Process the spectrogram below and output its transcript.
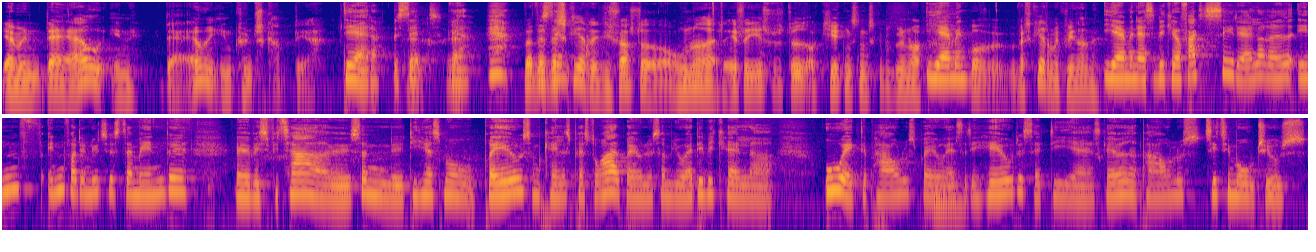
jamen der er jo en, der er jo en kønskamp der. Det er der, bestemt. Ja, ja. ja Hvad, hvad, hvad sker der i de første århundreder, altså efter Jesus død, og kirken sådan skal begynde at... Jamen- hvor, hvad sker der med kvinderne? Ja, men altså, vi kan jo faktisk se det allerede inden, inden for det nye testamente, øh, hvis vi tager øh, sådan øh, de her små breve, som kaldes pastoralbrevene, som jo er det, vi kalder uægte Paulusbreve, mm. altså det hævdes, at de er skrevet af Paulus til Timotius,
